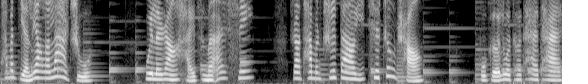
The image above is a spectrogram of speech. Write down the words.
他们点亮了蜡烛。为了让孩子们安心，让他们知道一切正常，胡格洛特太太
